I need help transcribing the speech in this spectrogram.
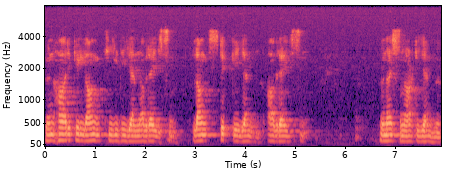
hun har ikke lang tid igjen av reisen, langt stykke igjen av reisen. Hun er snart hjemme.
